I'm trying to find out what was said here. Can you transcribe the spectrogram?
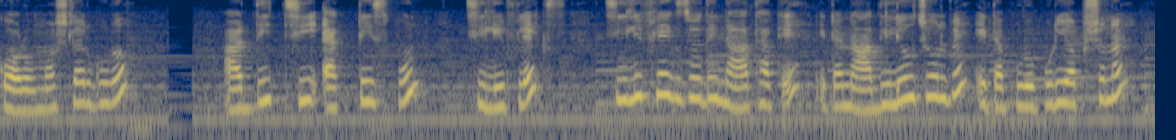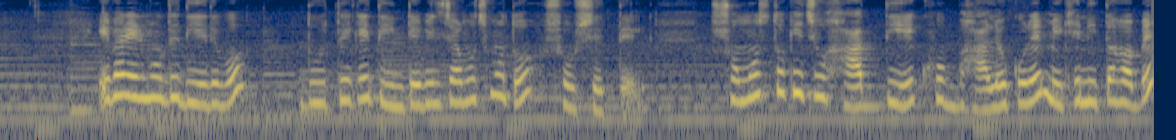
গরম মশলার গুঁড়ো আর দিচ্ছি এক teaspoon chilli flakes. Chilli flakes যদি না থাকে, এটা না দিলেও চলবে, এটা পুরোপুরি অপশনাল। এবার এর মধ্যে দিয়ে দেব দু থেকে তিন টেবিল চামচ মতো সর্ষের তেল। সমস্ত কিছু হাত দিয়ে খুব ভালো করে মেখে নিতে হবে।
